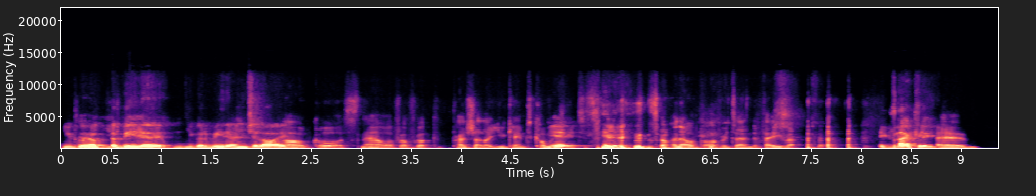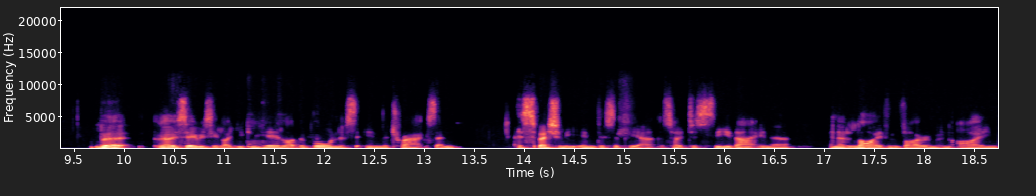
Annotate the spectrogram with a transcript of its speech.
you got to be there. It. You got to be there in July. Oh, of course. Now I've, I've got the pressure. Like you came to commentary yeah. to, so I know I've got to return the favor. exactly. Um, but no, seriously, like you can hear like the rawness in the tracks, and especially in Disappear. So to see that in a in a live environment, I'm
